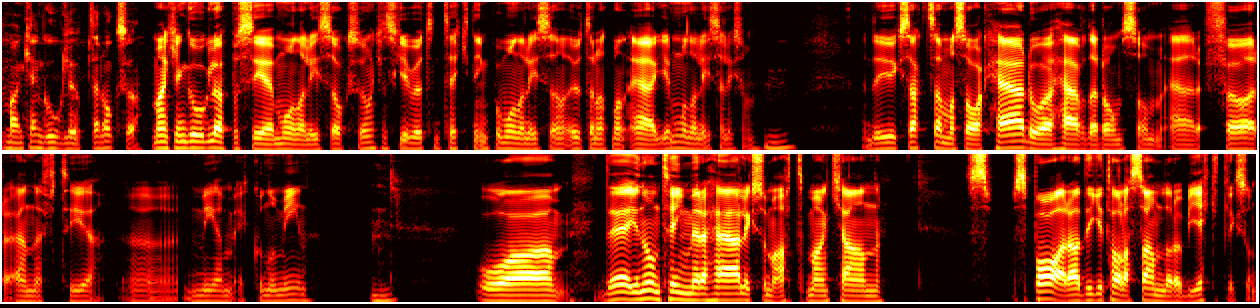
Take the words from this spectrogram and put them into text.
Man kan googla upp den också. Man kan googla upp och se Mona Lisa också, man kan skriva ut en teckning på Mona Lisa utan att man äger Mona Lisa liksom. Mm. Det är ju exakt samma sak här då, hävdar de som är för NFT, eh. Mm. Och det är ju någonting med det här liksom att man kan spara digitala samlarobjekt liksom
